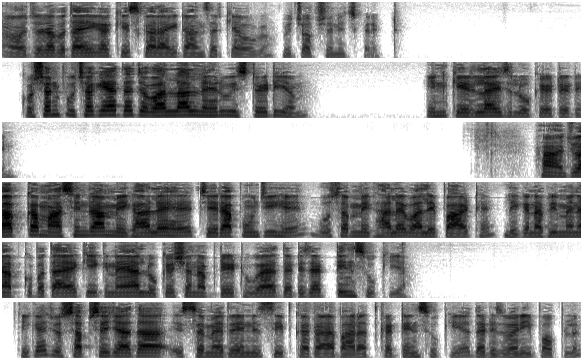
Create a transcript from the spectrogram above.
और जरा बताइएगा कि इसका राइट आंसर क्या होगा? Which option is correct question पूछा गया था Jawaharlal Nehru stadium. In Kerala is located in हाँ जो आपका मासिन राम मेघालय है, चेरापूंजी है, वो सब मेघालय वाले पार्ट है, लेकिन अभी मैंने आपको बताया कि एक नया लोकेशन अपडेट हुआ है दैट इज़ अ टिनसुकिया ठीक है, जो सबसे ज़्यादा इस समय रेन रिसीव कर रहा है भारत का Tinsukia that is very popular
